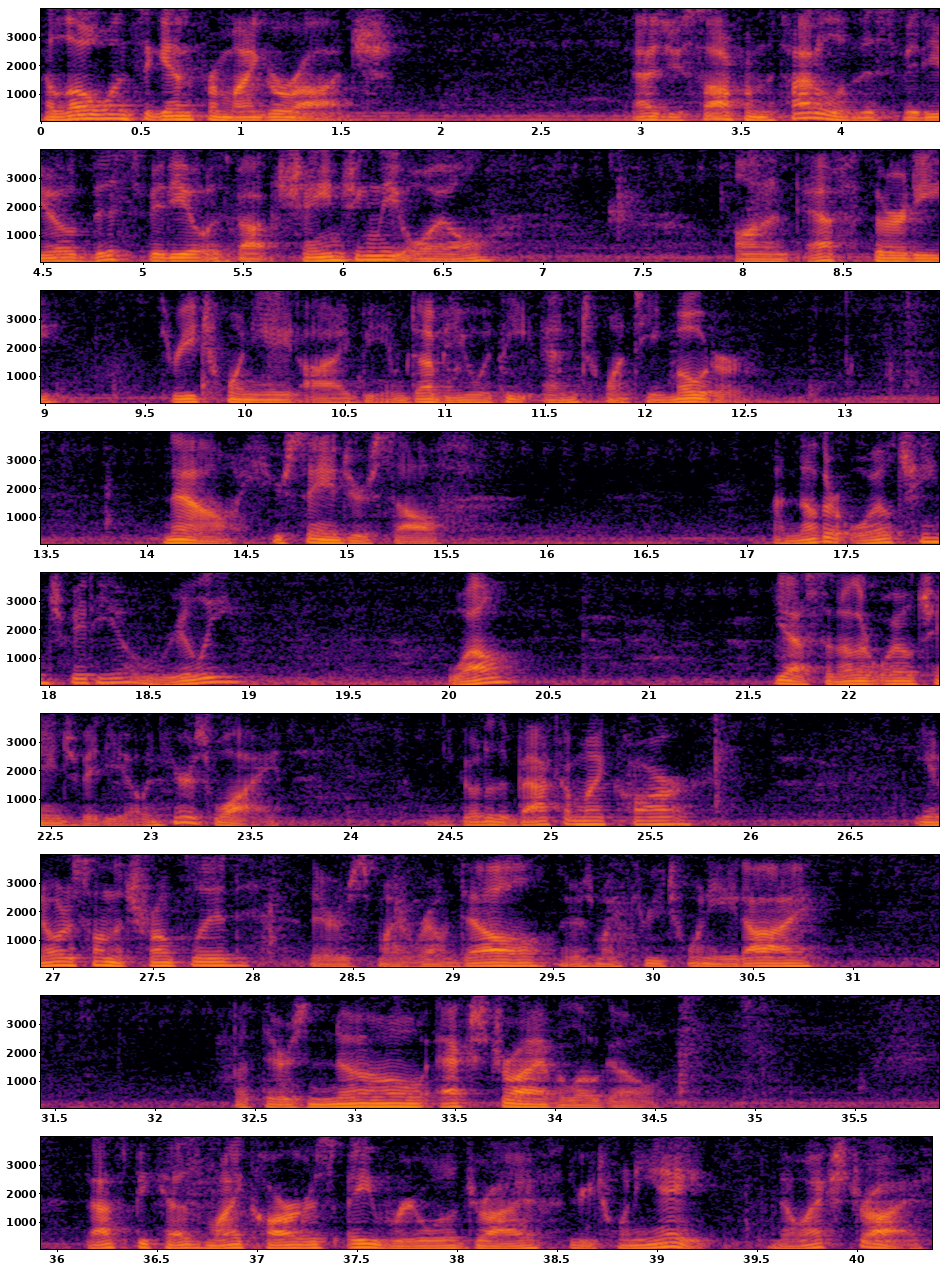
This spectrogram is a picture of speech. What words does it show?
Hello once again from my garage. As you saw from the title of this video, this video is about changing the oil on an F30 328i BMW with the N20 motor. Now, you're saying to yourself, another oil change video? Really? Well, yes, another oil change video, and here's why. When you go to the back of my car, you notice on the trunk lid, there's my Roundel, there's my 328i, but there's no xDrive logo. That's because my car is a rear-wheel drive 328, no xDrive.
